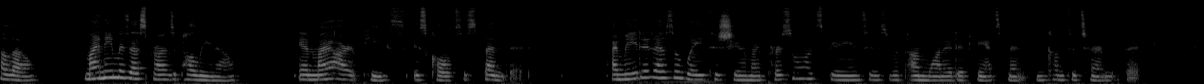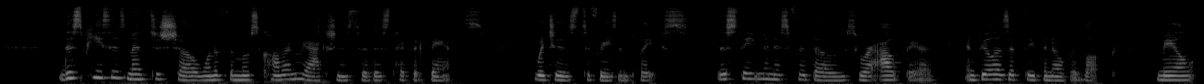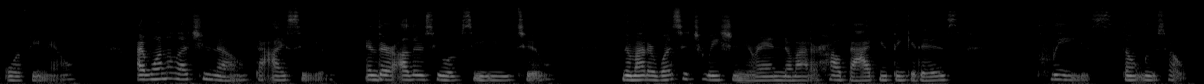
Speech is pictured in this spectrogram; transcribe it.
Hello, my name is Esperanza Paulino, and my art piece is called Suspended. I made it as a way to share my personal experiences with unwanted advancement and come to terms with it. This piece is meant to show one of the most common reactions to this type of advance, which is to freeze in place. This statement is for those who are out there and feel as if they've been overlooked, male or female. I want to let you know that I see you, and there are others who will see you too. No matter what situation you're in, no matter how bad you think it is, please don't lose hope.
